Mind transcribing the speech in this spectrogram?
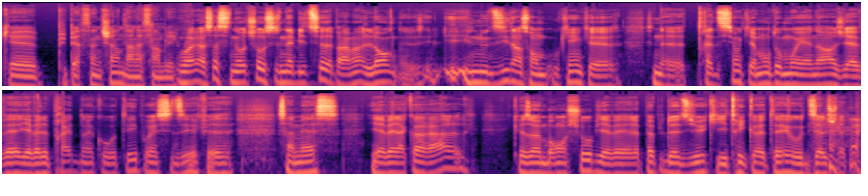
que plus personne chante dans l'assemblée. Voilà, ça c'est une autre chose, c'est une habitude apparemment longue. Il nous dit dans son bouquin que c'est une tradition qui remonte au Moyen Âge. Il y avait, il y avait le prêtre d'un côté, pour ainsi dire, qui fait sa messe. Il y avait la chorale qui faisait un bon show, puis il y avait le peuple de Dieu qui tricotait ou disait le chapitre.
